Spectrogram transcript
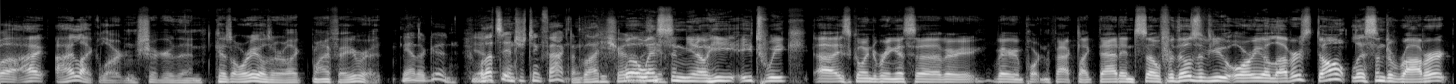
Well, I I like lard and sugar then because Oreos are like my favorite. Yeah, they're good. Yeah. Well, that's an interesting fact. I'm glad he shared. Well, Winston, you know, he each week uh, is going to bring us a very, very important fact like that. And so, for those of you Oreo lovers, don't listen to Robert.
